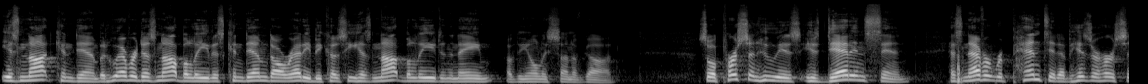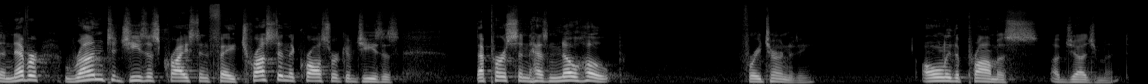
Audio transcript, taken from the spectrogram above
is not condemned, but whoever does not believe is condemned already because he has not believed in the name of the only Son of God. So a person who is, is dead in sin, has never repented of his or her sin, never run to Jesus Christ in faith, trust in the crosswork of Jesus, that person has no hope for eternity. Only the promise of judgment.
